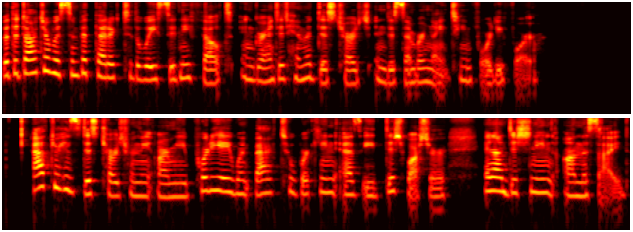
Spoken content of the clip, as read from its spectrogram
but the doctor was sympathetic to the way Sidney felt and granted him a discharge in December 1944. After his discharge from the army, Poitier went back to working as a dishwasher and auditioning on the side.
